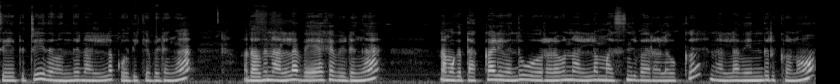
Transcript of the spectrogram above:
சேர்த்துட்டு இதை வந்து நல்லா கொதிக்க விடுங்க. அதாவது நல்லா வேக விடுங்க. நமக்கு தக்காளி வந்து ஓரளவு நல்லா மசிஞ்சு வர அளவுக்கு நல்லா வெந்திருக்கணும்.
